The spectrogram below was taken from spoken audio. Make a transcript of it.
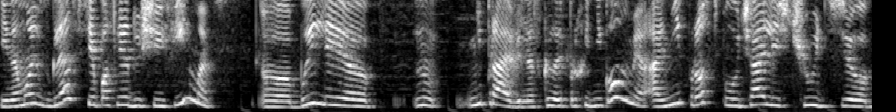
И, на мой взгляд, все последующие фильмы э, были, ну, неправильно сказать проходниковыми, они просто получались чуть... Э,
